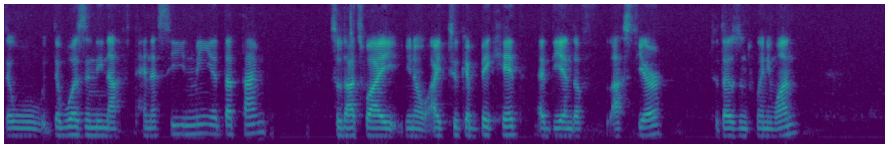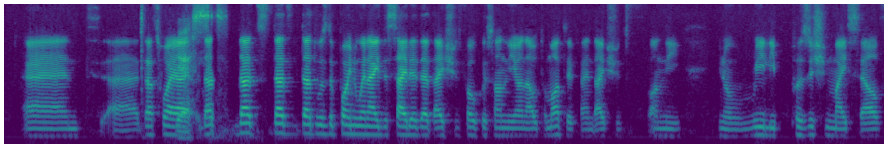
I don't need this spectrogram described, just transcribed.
there, there wasn't enough Tennessee in me at that time. So that's why you know I took a big hit at the end of last year 2021 and uh, that's why Yes. I that's that's that's that was the point when I decided that I should focus only on automotive and I should only you know really position myself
